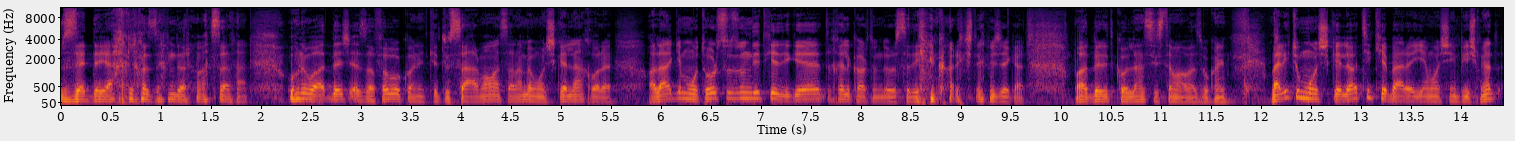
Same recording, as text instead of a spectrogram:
ضد یخ لازم داره مثلا. اونو باید بهش اضافه بکنید که تو سرما مثلا به مشکل نخوره. حالا اگه موتور سوزوندید که دیگه خیلی کارتون درسته دیگه کارش نمیشه کرد. باید برید کلا سیستم عوض بکنید. ولی تو مشکلاتی که برای یه ماشین پیش میاد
